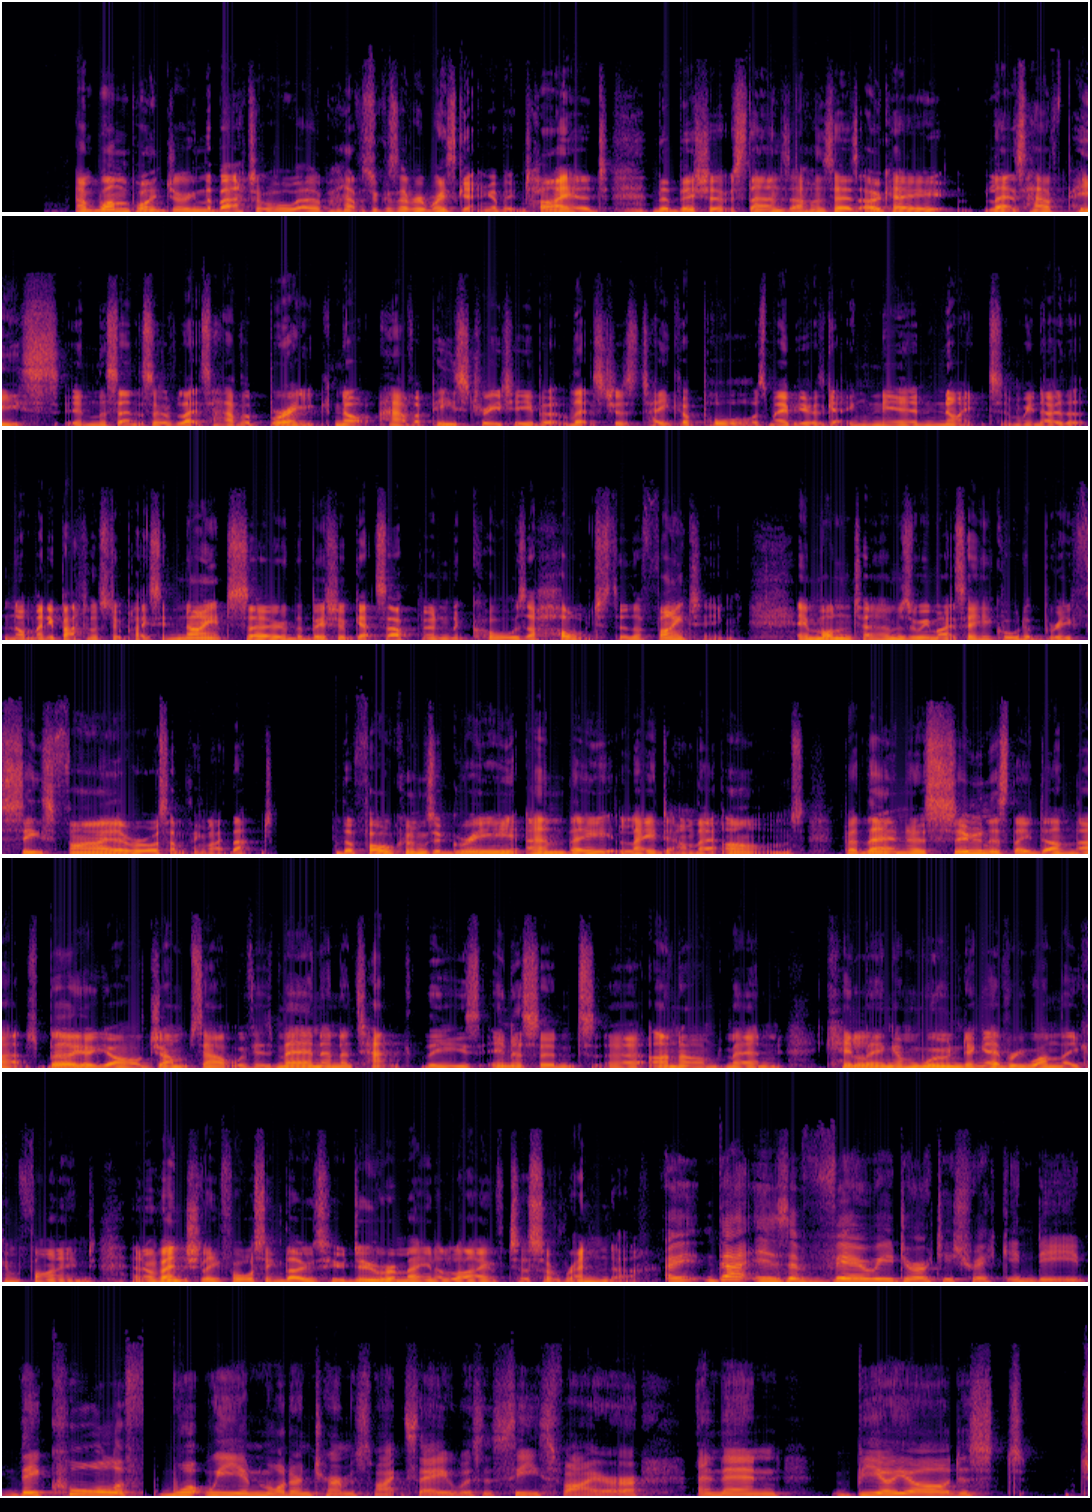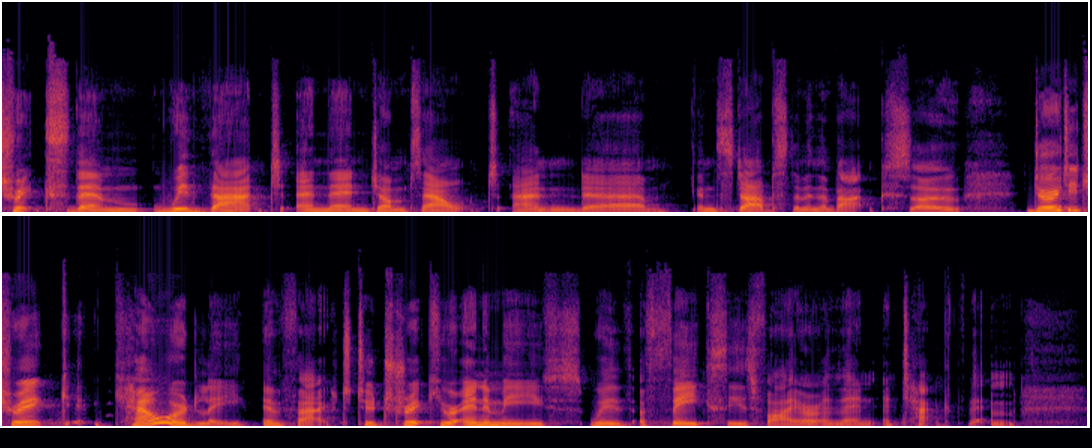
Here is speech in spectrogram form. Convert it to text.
At one point during the battle, uh, perhaps because everybody's getting a bit tired, the bishop stands up and says, Okay, let's have peace, in the sense of let's have a break, not have a peace treaty, but let's just take a pause. Maybe it was getting near night, and we know that not many battles took place in night, so the bishop gets up and calls a halt to the fighting. In modern terms, we might say he called a brief ceasefire or something like that. The Folkungs agree and they lay down their arms. But then, as soon as they've done that, Birger Jarl jumps out with his men and attack these innocent, uh, unarmed men, killing and wounding everyone they can find, and eventually forcing those who do remain alive to surrender. I, that is a very dirty trick indeed. They call of what we in modern terms might say was a ceasefire, and then Birger just tricks them with that and then jumps out and um, and stabs them in the back. So dirty trick, cowardly in fact, to trick your enemies with a fake ceasefire and then attack them.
